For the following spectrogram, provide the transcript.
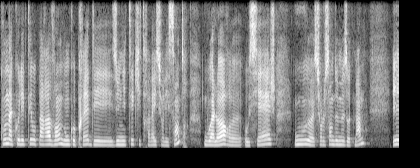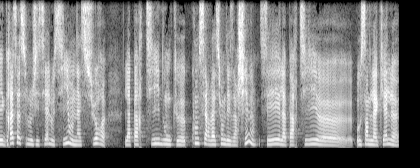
qu'on a collectées auparavant, donc auprès des unités qui travaillent sur les centres, ou alors euh, au siège, ou euh, sur le centre de Meuse-Haute-Marne. Et grâce à ce logiciel aussi, on assure la partie donc conservation des archives. C'est la partie au sein de laquelle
